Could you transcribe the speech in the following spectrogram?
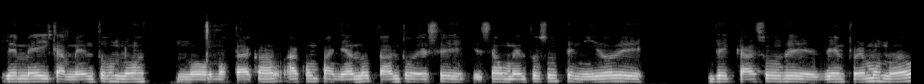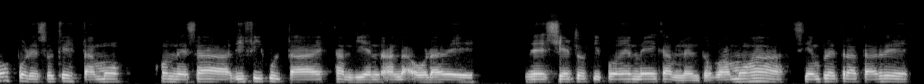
de medicamentos no, no, no, está acompañando tanto ese, ese aumento sostenido de, de casos de, de, enfermos nuevos, por eso que estamos con esas dificultades también a la hora de, de cierto tipo de medicamentos. Vamos a siempre tratar de,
